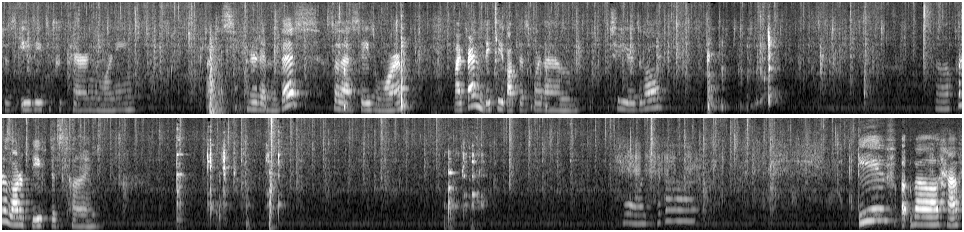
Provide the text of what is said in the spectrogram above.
just easy to prepare in the morning. I just put it in this so that it stays warm. My friend Vicky got this for them two years ago. Uh, I put a lot of beef this time. Leave about uh, half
